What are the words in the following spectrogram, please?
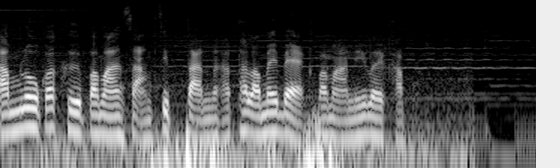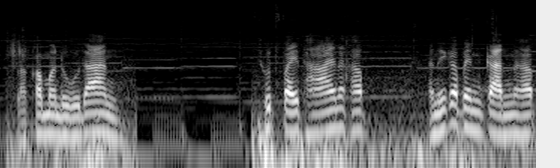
ดัมลูกก็คือประมาณ 30 ตันนะครับ ถ้าเราไม่แบกประมาณนี้เลยครับ แล้วก็มาดูด้านชุดไฟท้ายนะครับ อันนี้ก็เป็นกันนะครับ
